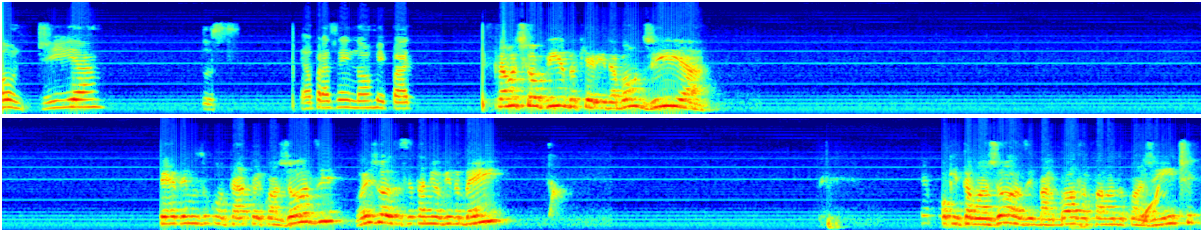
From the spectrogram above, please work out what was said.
Bom dia. É um prazer enorme, Padre. Estamos te ouvindo, querida. Bom dia. Perdemos o contato aí com a Josi. Oi, Josi, você está me ouvindo bem? Daqui a pouco, então, a Josi Barbosa falando com a gente.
